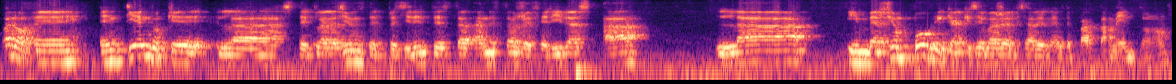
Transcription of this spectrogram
Bueno, entiendo que las declaraciones del presidente han estado referidas a la inversión pública que se va a realizar en el departamento, ¿no?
